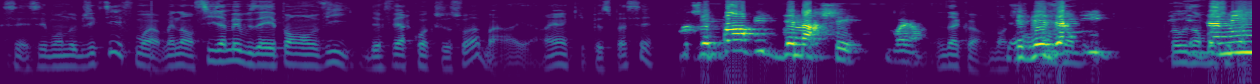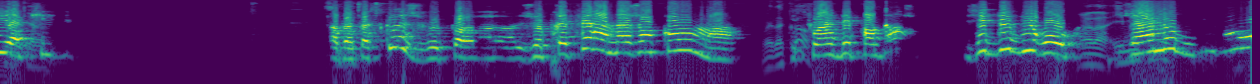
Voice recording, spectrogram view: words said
C'est mon objectif, moi. Maintenant, si jamais vous n'avez pas envie de faire quoi que ce soit, bah, il n'y a rien qui peut se passer. J'ai pas envie de démarcher. Voilà. D'accord. J'ai des amis. Vous amis à qui. Ah bah parce que je veux pas, je préfère un agent co, moi, qui soit indépendant. J'ai deux bureaux. J'ai un autre bureau.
